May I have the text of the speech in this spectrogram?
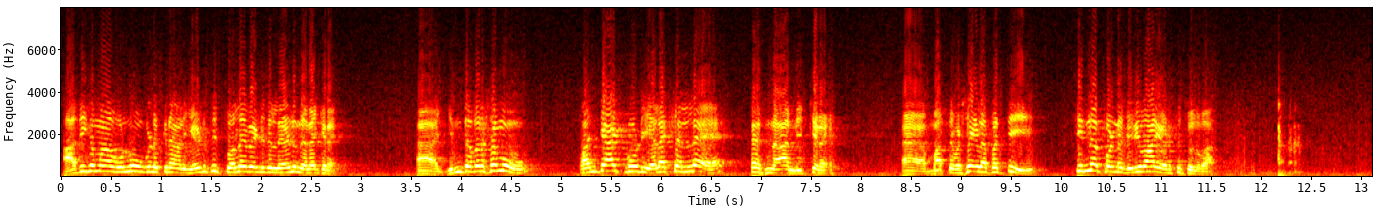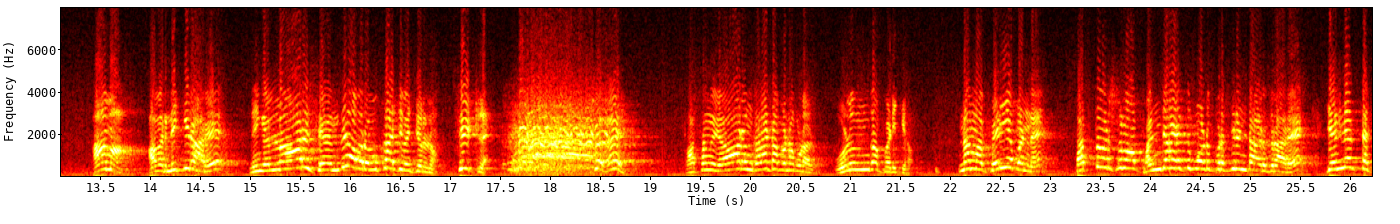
அதிகமா ஒண்ணும் உங்களுக்கு நான் எடுத்து சொல்ல வேண்டியதில்லைன்னு நினைக்கிறேன். இந்த வருஷமும் பஞ்சாயத்து போர்டு எலெக்ஷன்ல நான் நிக்கிறேன். மற்ற மத்த விஷயங்களை பத்தி சின்ன பொண்ணு விரிவா எடுத்து சொல்லுவா. ஆமா அவர் நிக்கிறாரு. நீங்க எல்லாரும் சேர்ந்து அவரை உட்காந்து வச்சிடணும் சீட்ல பசங்க யாரும் கலாட்டா பண்ணக்கூடாது. ஒழுங்கா படிக்கணும். நம்ம பெரிய பண்ண பத்து வருஷமா பஞ்சாயத்து போர்டு பிரசிடண்டா இருக்கிறாரு. என்னத்த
